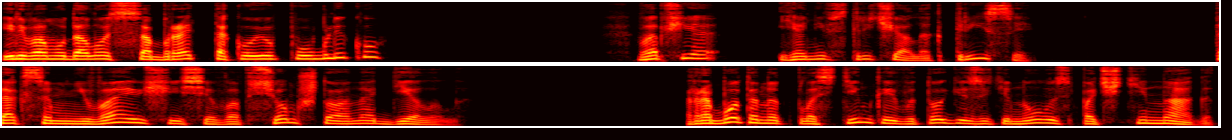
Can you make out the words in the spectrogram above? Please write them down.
Или вам удалось собрать такую публику?» Вообще, я не встречал актрисы, так сомневающейся во всем, что она делала. Работа над пластинкой в итоге затянулась почти на год.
